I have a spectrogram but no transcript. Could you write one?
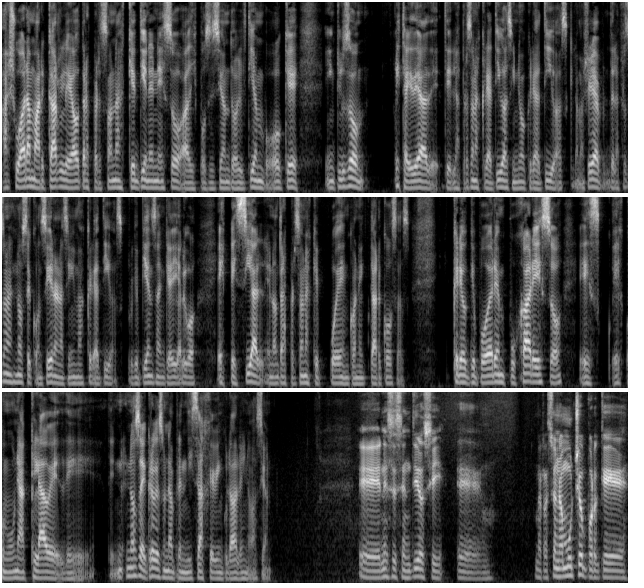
ayudar a marcarle a otras personas que tienen eso a disposición todo el tiempo, o que incluso esta idea de, las personas creativas y no creativas, que la mayoría de las personas no se consideran a sí mismas creativas, porque piensan que hay algo especial en otras personas que pueden conectar cosas. Creo que poder empujar eso es, es como una clave de, no sé, creo que es un aprendizaje vinculado a la innovación. Eh, en ese sentido, sí. Eh, me resuena mucho porque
